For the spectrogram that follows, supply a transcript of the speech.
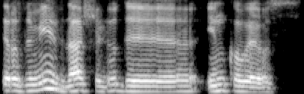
ти розумієш, да, що люди інколи ось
